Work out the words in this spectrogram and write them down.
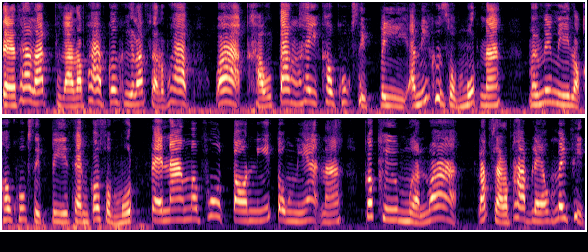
แต่ถ้ารับสารภาพก็คือรับสารภาพว่าเขาตั้งให้เข้าคุกสิบปี อันนี้คือสมมุตินะ มันไม่มีหรอกเข้าคุกสิบปีแซนก็สมมุติ แต่นางมาพูดตอนนี้ตรงเนี้ยนะ ก็คือเหมือนว่ารับสารภาพแล้วไม่ผิด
